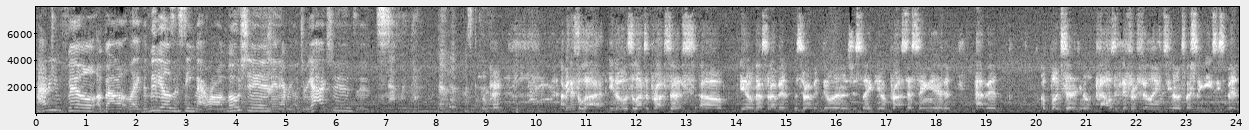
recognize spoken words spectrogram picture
how do you feel about like the videos and seeing that raw emotion and everyone's reactions and stuff like that? Okay. It's a lot. You know, it's a lot to process. Um, you know, that's what I've been. That's what I've been doing. Is just like you know, processing it and having a bunch of you know, thousand different feelings. You know, especially Easy's been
